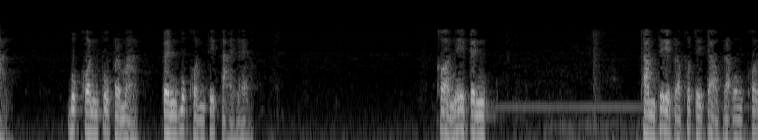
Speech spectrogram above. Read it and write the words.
าย บุคคลผู้ประมาทเป็นบุคคลที่ตายแล้ว ข้อนี้เป็นธรรมที่พระพุทธเจ้าพระองค์ค้น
